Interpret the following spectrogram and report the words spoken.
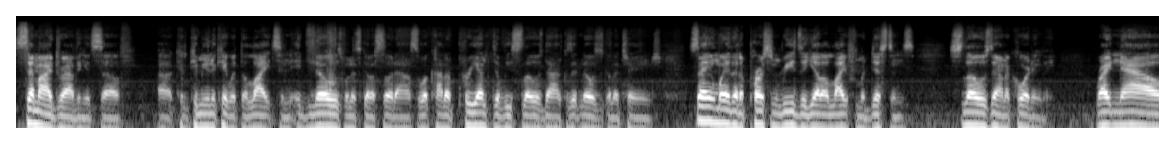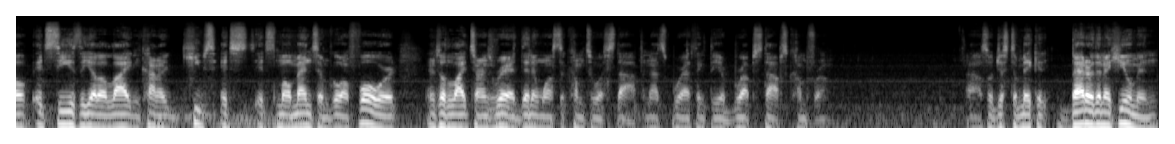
semi-driving itself, uh, can communicate with the lights and it knows when it's going to slow down. So it kind of preemptively slows down because it knows it's going to change. Same way that a person reads a yellow light from a distance, slows down accordingly. Right now, it sees the yellow light and kind of keeps its its momentum going forward until the light turns red. Then it wants to come to a stop, and that's where I think the abrupt stops come from. Uh, so just to make it better than a human,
